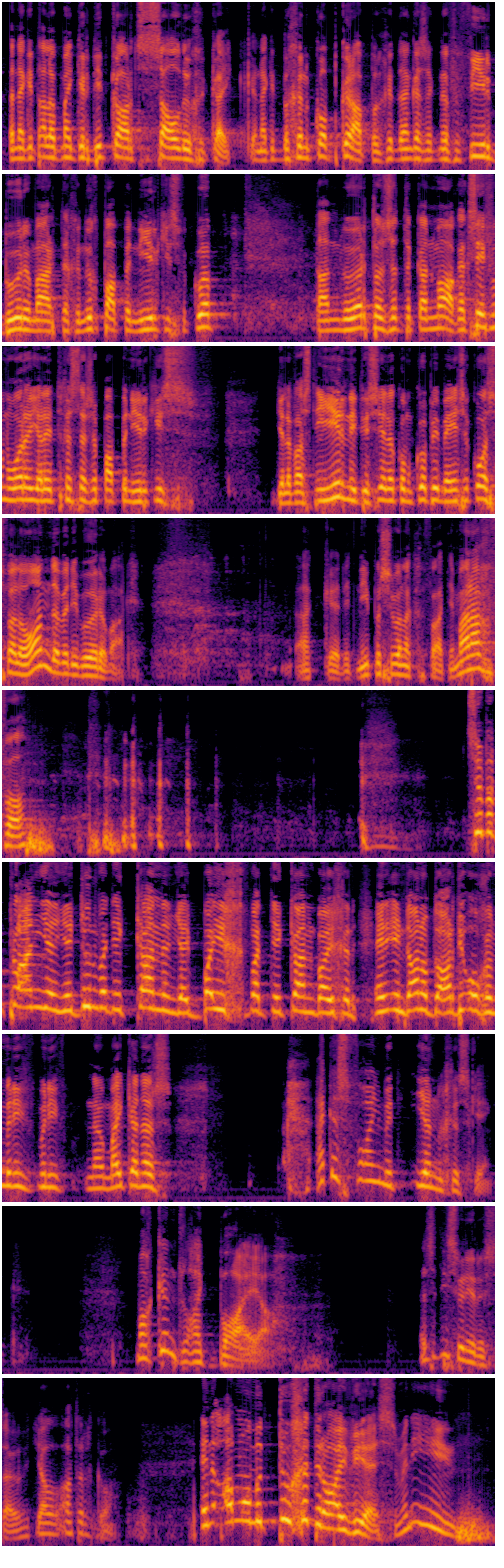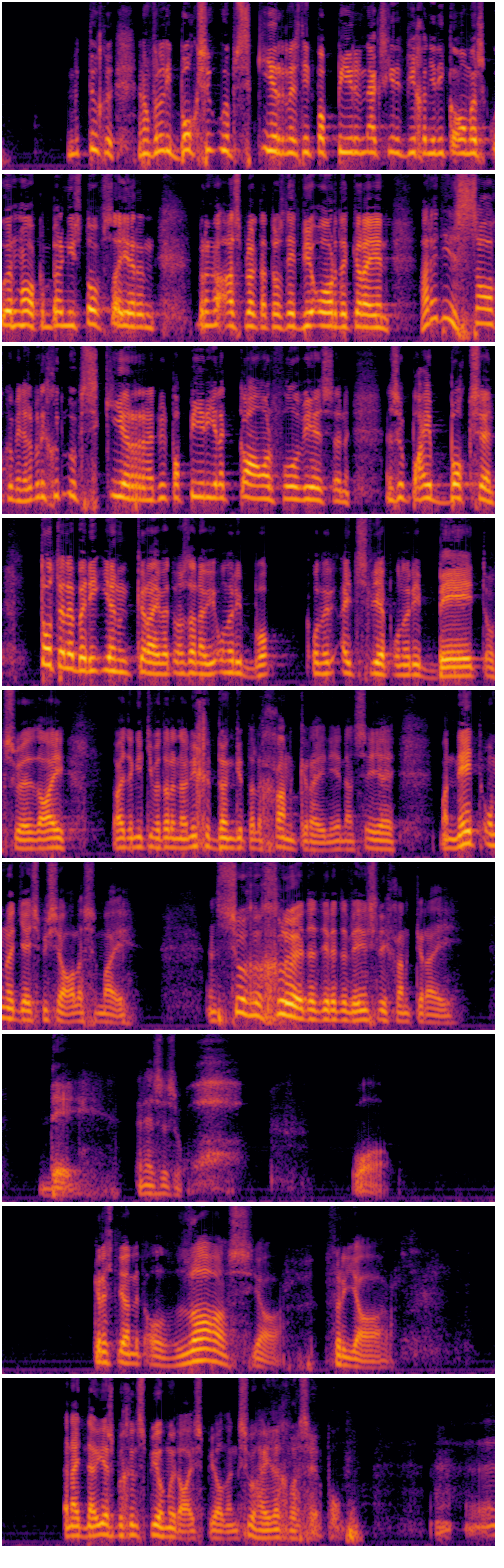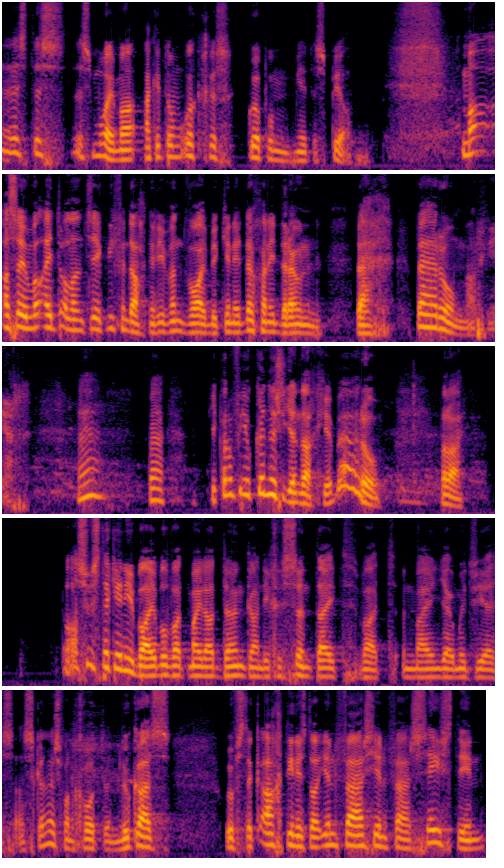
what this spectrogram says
en ek het al op my kredietkaart se saldo gekyk en ek het begin kopkrap en gedink as ek nou vir vier boeremarkte genoeg papaniertjies verkoop, dan behoort ons dit te kan maak. Ek sê vanmôre julle het gister se papaniertjies julle was nie hier nie, toe sê hulle kom koop die mense kos vir hulle honde by die boeremark. Ek het dit nie persoonlik gevat nie, maar in 'n geval So beplan jy, jy doen wat jy kan en jy buig wat jy kan buig en en, en dan op daardie oggend met die met die nou my kinders ek is fyn met een geskenk. Maar kind like baie. Is dit nie so in die resou? Het jy al agtergekom? En almal moet toegedraai wees. Moenie moet toe en dan wil die bokse oop skeer en is net papier en ek sê net wie gaan hierdie kamer skoonmaak en bring die stofsuier en bring 'n asblik dat ons net weer orde kry? En hulle het nie 'n saak om en hulle wil die goed oop skeer en dit moet papier die hele kamer vol wees en en so baie bokse en tot hulle by die een kry wat ons dan nou hier onder die bok onder die uitsleep onder die bed of so daai daai dingetjie wat hulle nou nie gedink het hulle gaan kry nie. En dan sê jy maar net omdat jy spesiaal is vir my en so geglo dat jy dit eventually gaan kry. Dé en dit is so wow. wow. Christian het al laas jaar verjaar. En hy het nou eers begin speel met daai speelding. So heilig was hy op hom. Dis dis dis mooi maar ek het hom ook gekoop om mee te speel. Maar as hy wil uital dan sê ek nie vandag nie die wind waai bietjie net nou gaan die drone weg. Bær hom maar weer. Hè jy kan hom vir jou kinders eendag gee bær hom raai Daar's so 'n stukkie in die Bybel wat my laat dink aan die gesindheid wat in my en jou moet wees as kinders van God. In Lukas hoofstuk 18 is daar een versie in vers 16.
